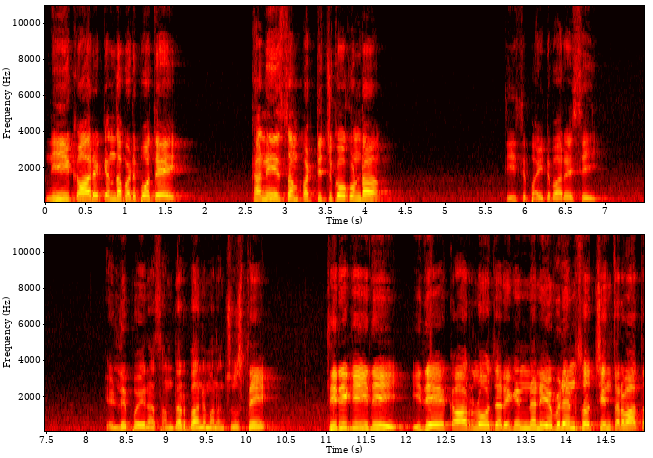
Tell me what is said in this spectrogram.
నీ కారు కింద పడిపోతే కనీసం పట్టించుకోకుండా తీసి బయట పారేసి వెళ్ళిపోయిన సందర్భాన్ని మనం చూస్తే తిరిగి ఇది ఇదే కారులో జరిగిందని ఎవిడెన్స్ వచ్చిన తర్వాత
